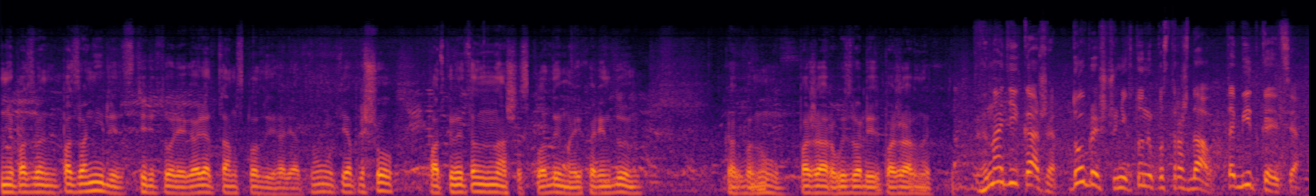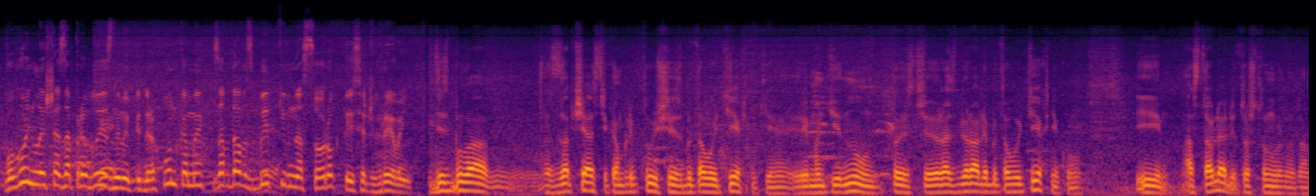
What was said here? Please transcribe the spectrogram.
Мне позвонили, позвонили с территории, говорят, там склады горят. Ну вот я пришел, открыты наши склады, мы их арендуем. как бы, ну, пожар, вызвали пожарных. Геннадій каже, добре, що ніхто не постраждав, та бідкається. Вогонь лише за приблизними підрахунками завдав збитків на 40 тисяч гривень. Здесь была м, запчасти, комплектующие из бытовой техники, ремонти... ну, то есть разбирали бытовую технику и оставляли то, что нужно, там,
